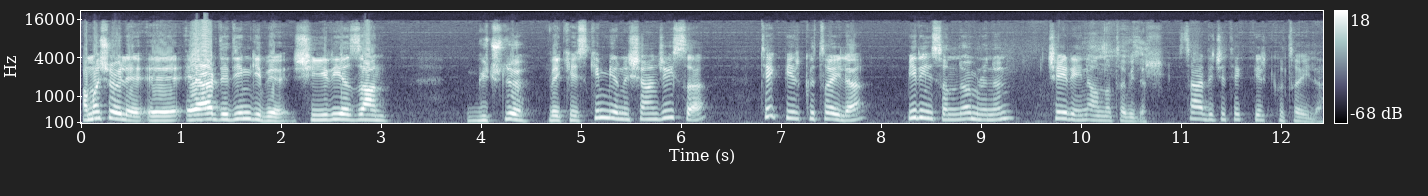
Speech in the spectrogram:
Ama şöyle e, eğer dediğim gibi şiiri yazan güçlü ve keskin bir nişancıysa tek bir kıtayla bir insanın ömrünün çeyreğini anlatabilir. Sadece tek bir kıtayla.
